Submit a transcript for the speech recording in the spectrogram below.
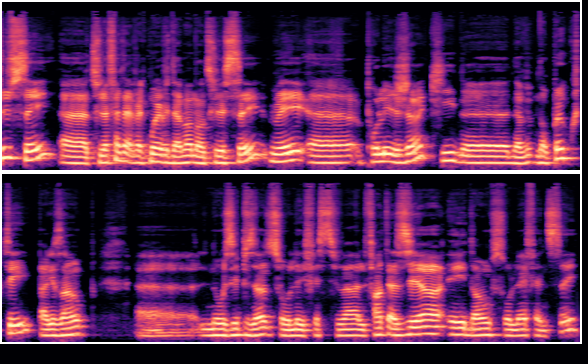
Euh, tu le sais, euh, tu l'as fait avec moi évidemment, donc tu le sais, mais euh, pour les gens qui n'ont pas écouté, par exemple, euh, nos épisodes sur les festivals Fantasia et donc sur le FNC,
